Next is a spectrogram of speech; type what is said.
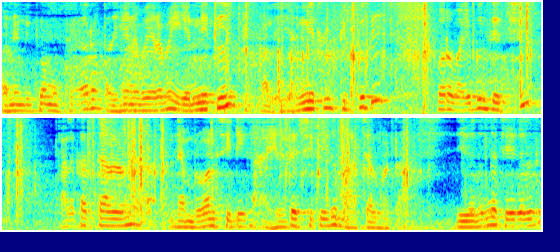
పన్నెండు ఇప్పుడు ముప్పై ఆరు పదిహేను బై ఇరవై ఎన్నిటిని తిప్పాలి. ఎన్నిటిని తిప్పితే ఒక వైపుని తెచ్చి కలకత్తాలోనే నెంబర్ వన్ సిటీగా హెరిటేజ్ సిటీగా మార్చాలన్నమాట. ఈ విధంగా చేయగలిగితే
